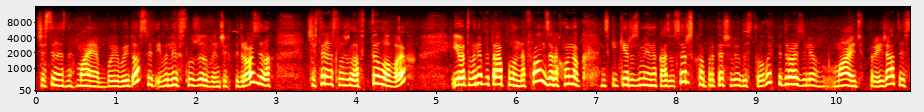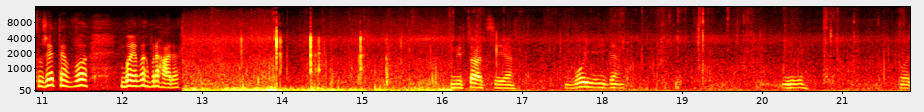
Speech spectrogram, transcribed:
частина з них має бойовий досвід, і вони служили в інших підрозділах. Частина служила в тилових. І от вони потрапили на фронт за рахунок, наскільки я розумію, наказу Сирського про те, що люди з тилових підрозділів мають приїжджати і служити в бойових бригадах. Імітація бою йде. І от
